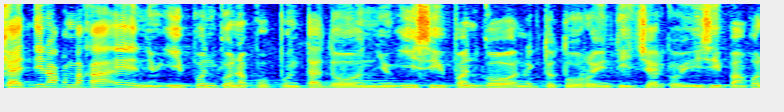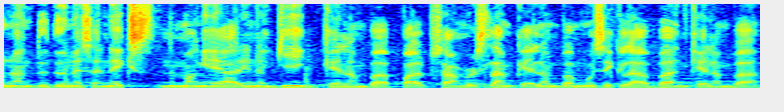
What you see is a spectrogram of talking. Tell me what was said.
kahit di na ako makain, yung ipon ko napupunta doon, yung isipan ko, nagtuturo yung teacher ko, yung isipan ko nando doon na sa next na mangyayari na gig. Kailan ba Pulp Summer Slam? Kailan ba Music Laban? Kailan ba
